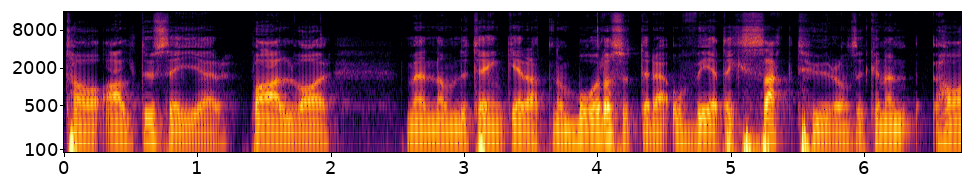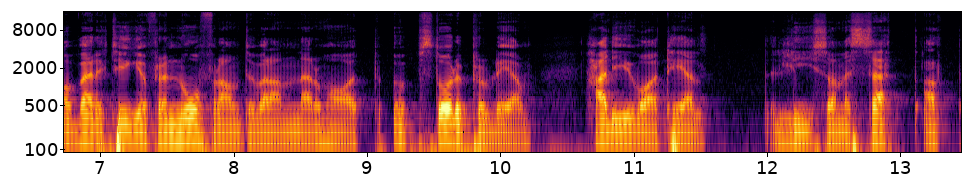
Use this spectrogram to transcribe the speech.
ta allt du säger på allvar Men om du tänker att de båda sitter där och vet exakt hur de ska kunna ha verktygen för att nå fram till varandra när de har ett, uppstår ett problem Hade ju varit ett helt lysande sätt att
